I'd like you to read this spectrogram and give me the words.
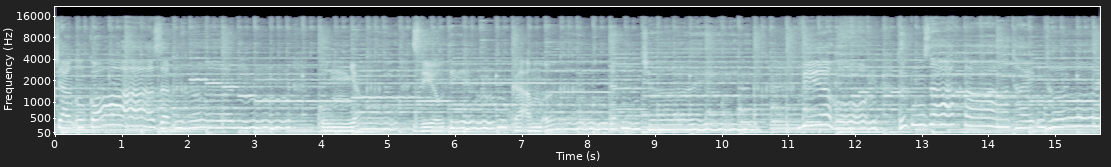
chẳng có giận hơn cùng nhau diều tiên cảm ơn đất trời. Vía hồn thức giác thành thơi.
